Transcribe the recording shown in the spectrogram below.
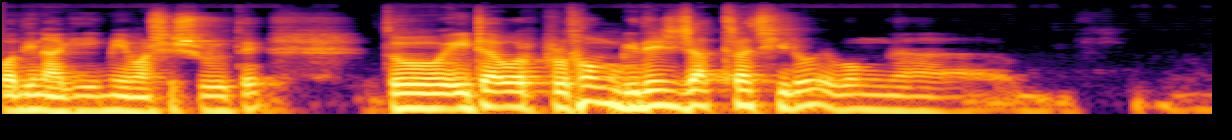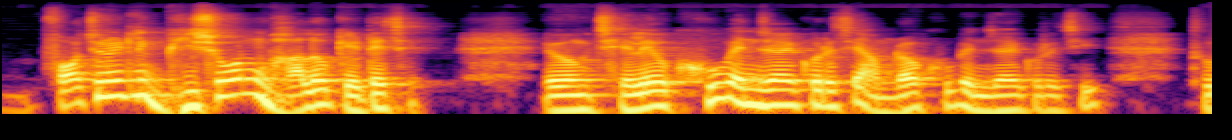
কদিন আগেই মে মাসের শুরুতে। তো এটা ওর প্রথম বিদেশ যাত্রা ছিল এবং ফর্চুনেটলি ভীষণ ভালো কেটেছে। এবং ছেলেও খুব এনজয় করেছে আমরাও খুব এনজয় করেছি। তো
